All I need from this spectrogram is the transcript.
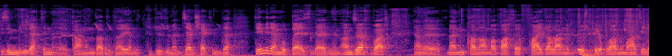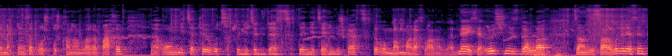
bizim millətin e, qanundadır da. Yəni düzdür, mən cəm şəklində demirəm bu bəzilərinin, ancaq var. Yəni mənim kanalıma baxıb faydalanıb öz toyuqlarını müalicə eləməkdənsə boş-boş kanallara baxıb e, onun neçə toyuğu çıxdı, neçə düzəsi çıxdı, neçə hündüşqası çıxdı, ondan maraqlanırlar. Nəysə, öz işinizdə Allah canınızı sağlıq eləsin.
